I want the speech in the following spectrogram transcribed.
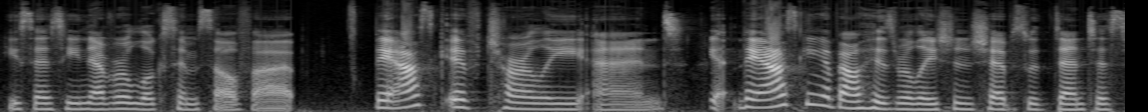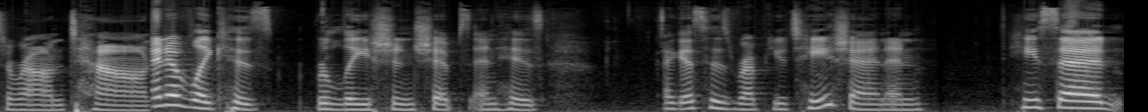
He says he never looks himself up. They ask if Charlie and yeah, they asking about his relationships with dentists around town, kind of like his relationships and his, I guess, his reputation. And he said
